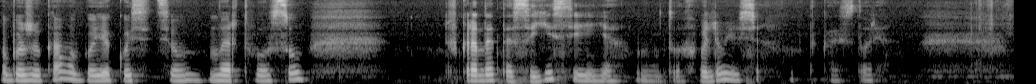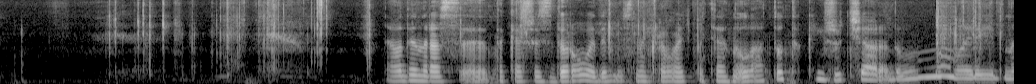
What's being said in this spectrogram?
або жука, або якусь цю мертву осу вкрадете з'їсть її, ну, то хвилююся. Така історія. Один раз е, таке щось здорове, дивлюсь, на кровать потягнула, а то такий жучара. Думаю, мама рідна.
